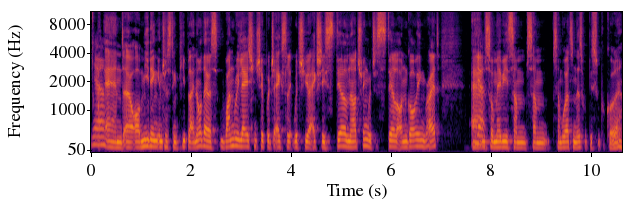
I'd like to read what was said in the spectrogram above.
yeah and uh, or meeting interesting people i know there's one relationship which actually which you're actually still nurturing which is still ongoing right and yeah. so maybe some some some words on this would be super cool. Yeah.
